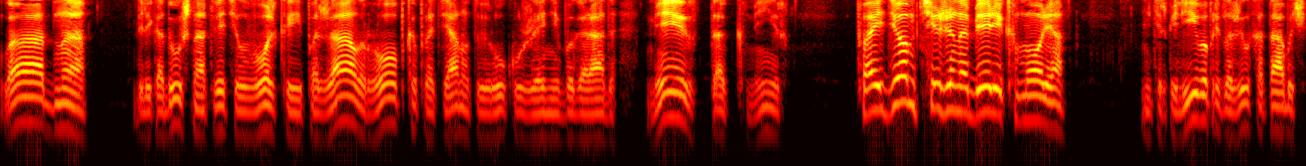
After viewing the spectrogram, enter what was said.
«Ладно», — великодушно ответил Волька и пожал робко протянутую руку Жени Богорада. «Мир так мир. Пойдемте же на берег моря» нетерпеливо предложил Хатабыч,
